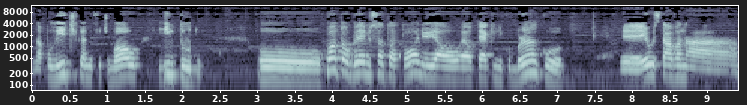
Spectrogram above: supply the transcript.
Na política, no futebol em tudo. O, quanto ao Grêmio Santo Antônio e ao, ao técnico branco, eh, eu estava na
